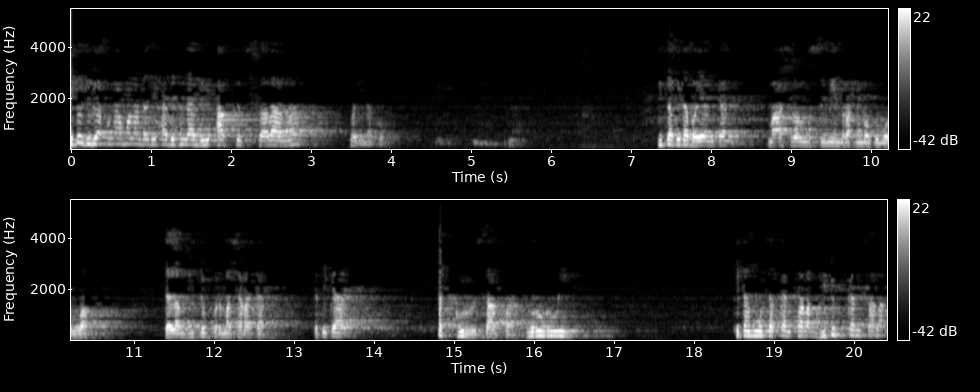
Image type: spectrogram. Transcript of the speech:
Itu juga pengamalan dari hadis Nabi. Absus salam bainakum. Nah. Bisa kita bayangkan ma'asyiral muslimin rahimakumullah dalam hidup bermasyarakat ketika tegur sapa, merurui. Kita mengucapkan salam, hidupkan salam.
